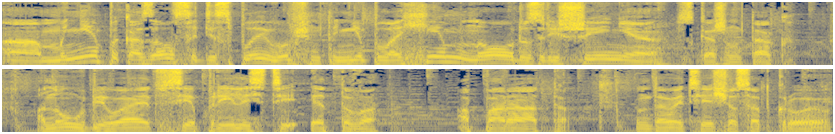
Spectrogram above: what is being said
А, мне показался дисплей, в общем-то, неплохим, но разрешение, скажем так, оно убивает все прелести этого аппарата. Ну, давайте я сейчас открою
